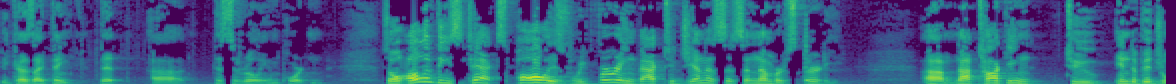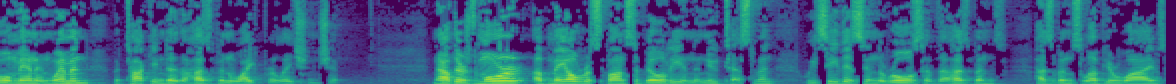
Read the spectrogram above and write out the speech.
because I think that uh, this is really important. So, all of these texts, Paul is referring back to Genesis and Numbers 30. Um, not talking to individual men and women, but talking to the husband wife relationship. Now, there's more of male responsibility in the New Testament. We see this in the roles of the husbands. Husbands, love your wives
